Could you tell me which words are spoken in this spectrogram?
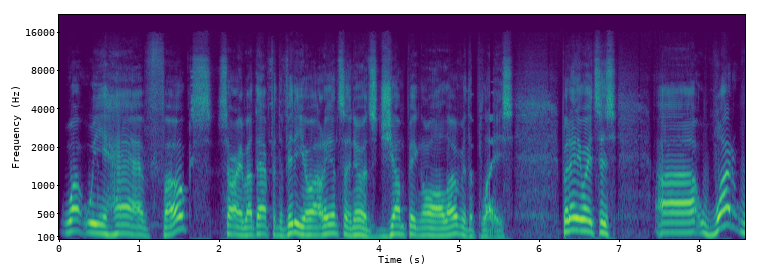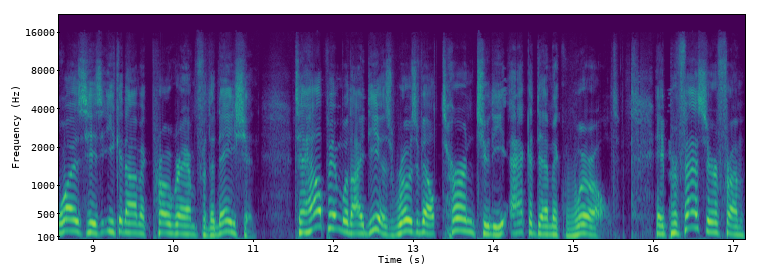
what we have, folks, sorry about that for the video audience. I know it's jumping all over the place. But anyway, it says, uh, what was his economic program for the nation? To help him with ideas, Roosevelt turned to the academic world. A professor from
